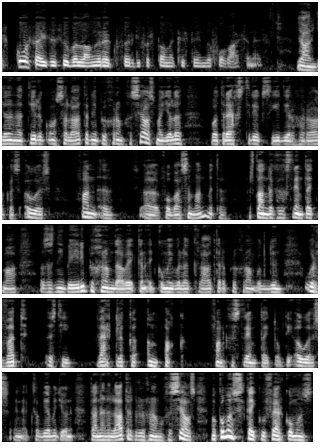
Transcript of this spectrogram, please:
is koshuise so belangrik vir die verstandelike gestremde volwassenes. Ja, en julle natuurlik ons sal later in die program gesels, maar julle word regstreeks hierdeur geraak as ouers van 'n uh, volwasse man met 'n verstandelike gestremdheid, maar as ons nie by hierdie program daarby kan uitkom nie, wil ek later 'n program ook doen oor wat is die werklike impak van gestremdheid op die ouers en ek sal weer met jou dan in 'n later program gesels. Maar kom ons kyk hoe ver kom ons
